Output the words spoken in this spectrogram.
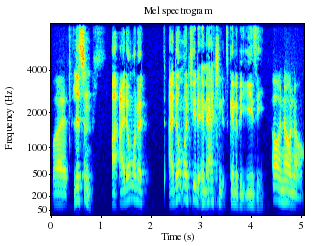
But listen, I, I don't want to. I don't want you to imagine it's going to be easy. Oh no, no.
